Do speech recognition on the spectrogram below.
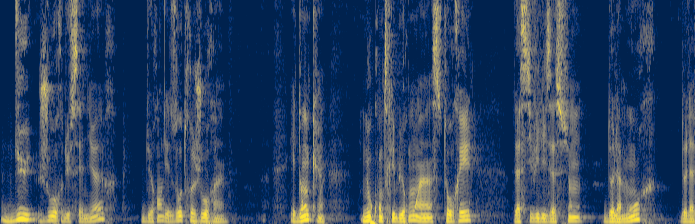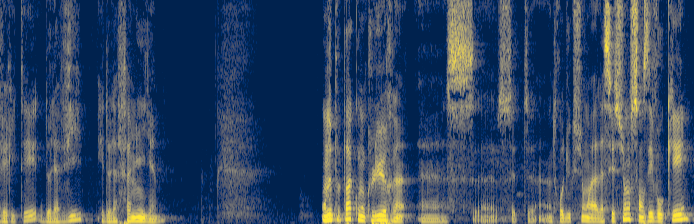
du jour du Seigneur durant les autres jours. Et donc, nous contribuerons à instaurer la civilisation de l'amour, de la vérité, de la vie et de la famille. On ne peut pas conclure euh, cette introduction à la session sans évoquer,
